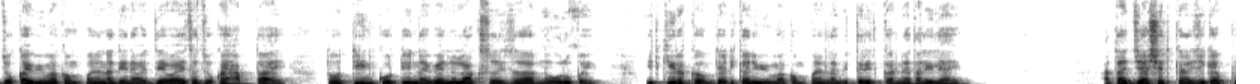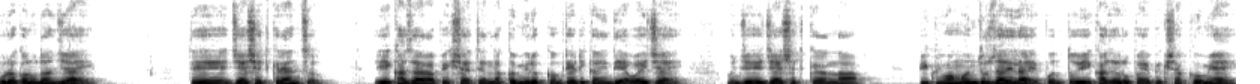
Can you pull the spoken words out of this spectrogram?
जो काही विमा कंपन्यांना देण्या देवायचा जो काही हप्ता आहे तो तीन कोटी नव्याण्णव लाख सव्वीस हजार नऊ रुपये इतकी रक्कम त्या ठिकाणी विमा कंपन्यांना वितरित करण्यात आलेली आहे. आता ज्या शेतकऱ्या जे काही पूरक अनुदान जे आहे ते ज्या शेतकऱ्यांचं एक हजारापेक्षा त्यांना कमी रक्कम त्या ठिकाणी द्यावायची आहे. म्हणजे ज्या शेतकऱ्यांना पीक विमा मंजूर झालेला आहे पण तो एक हजार रुपयापेक्षा कमी आहे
